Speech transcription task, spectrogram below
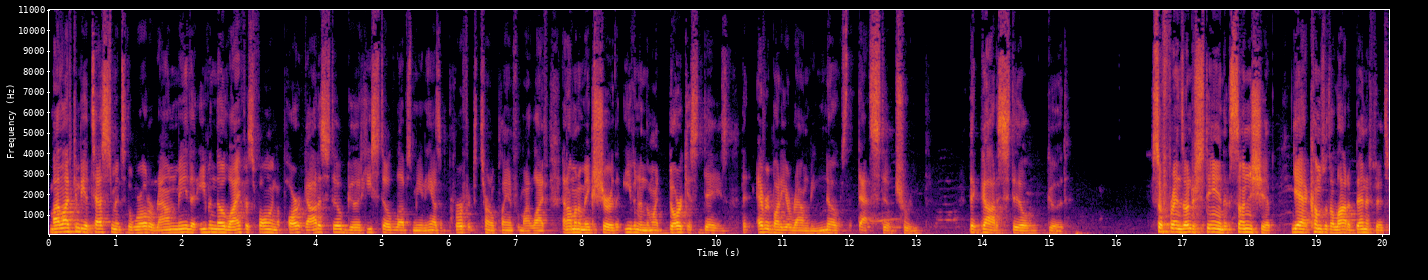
My life can be a testament to the world around me that even though life is falling apart, God is still good. He still loves me, and He has a perfect eternal plan for my life. And I'm going to make sure that even in my darkest days, that everybody around me knows that that's still true that God is still good. So, friends, understand that sonship, yeah, it comes with a lot of benefits,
